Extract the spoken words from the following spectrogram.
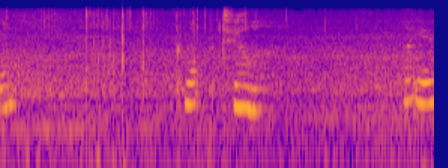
And come up to not you.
